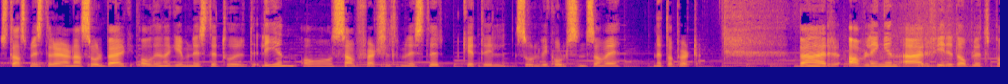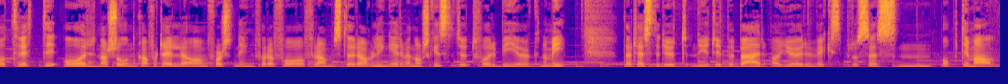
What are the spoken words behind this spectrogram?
Statsminister Erna Solberg, olje- og energiminister Tord Lien og samferdselsminister Ketil Solvik-Olsen, som vi nettopp hørte. Bæravlingen er firedoblet på 30 år. Nasjonen kan fortelle om forskning for å få fram større avlinger ved Norsk institutt for bioøkonomi. Der tester de ut nye typer bær og gjør vekstprosessen optimal.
